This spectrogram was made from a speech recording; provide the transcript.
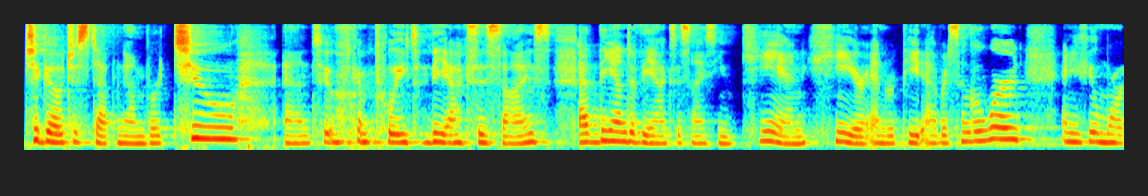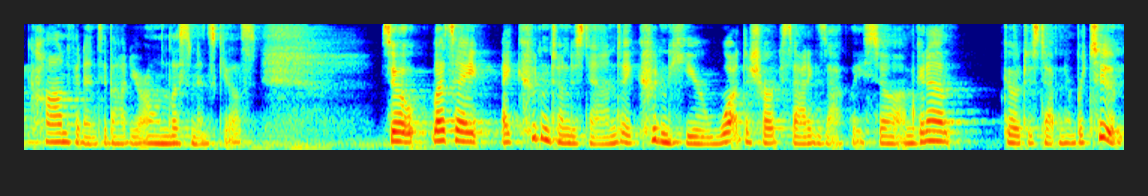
to go to step number two and to complete the exercise. At the end of the exercise, you can hear and repeat every single word, and you feel more confident about your own listening skills. So let's say I couldn't understand, I couldn't hear what the shark said exactly. So I'm gonna go to step number two.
